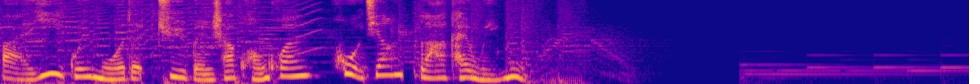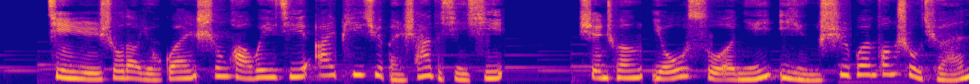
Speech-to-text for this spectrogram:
百亿规模的剧本杀狂欢或将拉开帷幕。近日收到有关《生化危机》IP 剧本杀的信息，宣称由索尼影视官方授权，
